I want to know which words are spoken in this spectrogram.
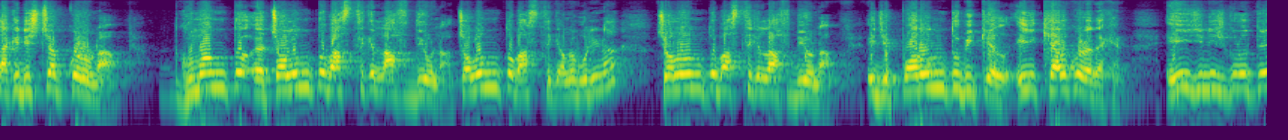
তাকে ডিস্টার্ব করো না। ঘুমন্ত চলন্ত বাস থেকে লাফ দিও না। চলন্ত বাস থেকে, আমরা বলি না, চলন্ত বাস থেকে লাফ দিও না। এই যে পরন্ত বিকেল, এই খেয়াল করে দেখেন, এই জিনিসগুলোতে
